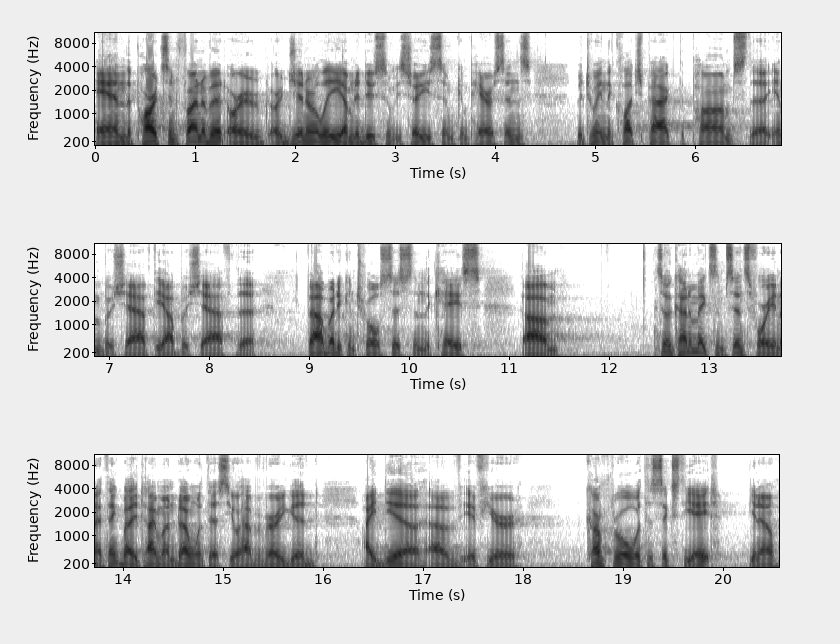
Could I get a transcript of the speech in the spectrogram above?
And the parts in front of it are, are generally, I'm going to do some, show you some comparisons between the clutch pack, the pumps, the input shaft, the output shaft, the valve body control system, the case. Um, so it kind of makes some sense for you. And I think by the time I'm done with this, you'll have a very good idea of if you're comfortable with the 68. You know,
